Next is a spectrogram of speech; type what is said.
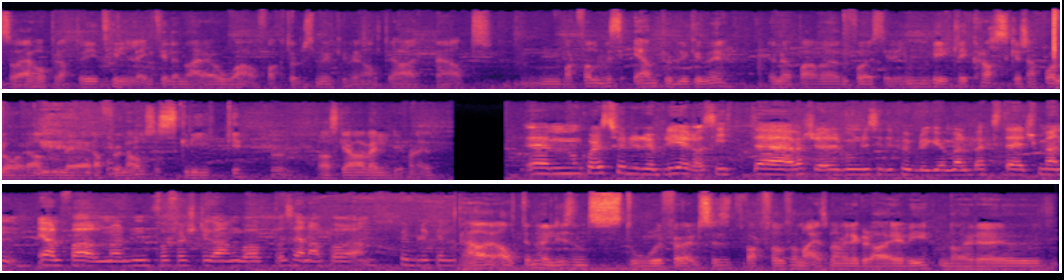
Så jeg håper at vi i tillegg til den der wow-faktoren som Ukerevyen alltid har, er at mm, i hvert fall hvis én publikummer i løpet av en forestilling virkelig klasker seg på låra og ler av full hals og skriker, da skal jeg være veldig fornøyd. Um, hvordan tror du det blir å sitte jeg vet ikke om du sitter i publikum eller backstage, men iallfall når den for første gang går opp på scenen foran publikum? Jeg har alltid en veldig sånn, stor følelse, i hvert fall for meg som er veldig glad i revy, når uh,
